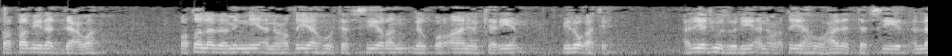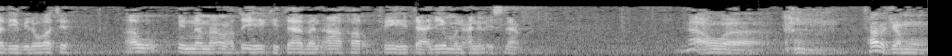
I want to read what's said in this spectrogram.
فقبل الدعوة وطلب مني أن أعطيه تفسيرا للقرآن الكريم بلغته. هل يجوز لي أن أعطيه هذا التفسير الذي بلغته أو إنما أعطيه كتابا آخر فيه تعليم عن الإسلام؟ لا هو ترجموا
